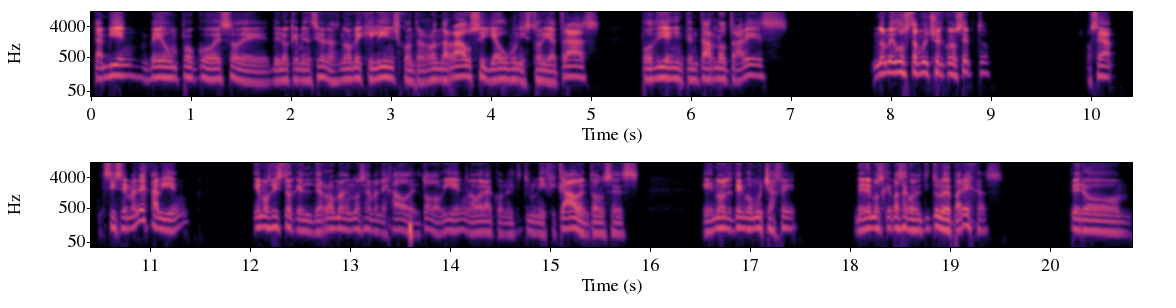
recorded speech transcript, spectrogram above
También veo un poco eso de, de lo que mencionas, ¿no? Becky Lynch contra Ronda Rousey, ya hubo una historia atrás, podrían intentarlo otra vez. No me gusta mucho el concepto. O sea, si se maneja bien, hemos visto que el de Roman no se ha manejado del todo bien ahora con el título unificado, entonces eh, no le tengo mucha fe. Veremos qué pasa con el título de parejas. Pero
